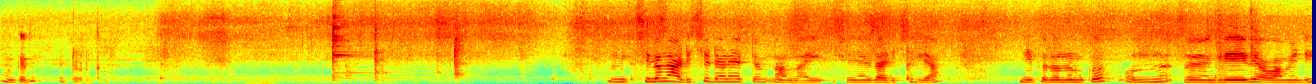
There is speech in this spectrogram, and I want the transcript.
നമുക്കിത് ഇട്ട് കൊടുക്കാം. മിക്സിയിലൊന്ന് അടിച്ചിടുകയാണ് ഏറ്റവും നന്നായി. പക്ഷെ ഞാനിത് അടിച്ചില്ല. ഇനിയിപ്പോൾ ഇതൊന്ന് നമുക്ക് ഒന്ന് ഗ്രേവി ആവാൻ വേണ്ടി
